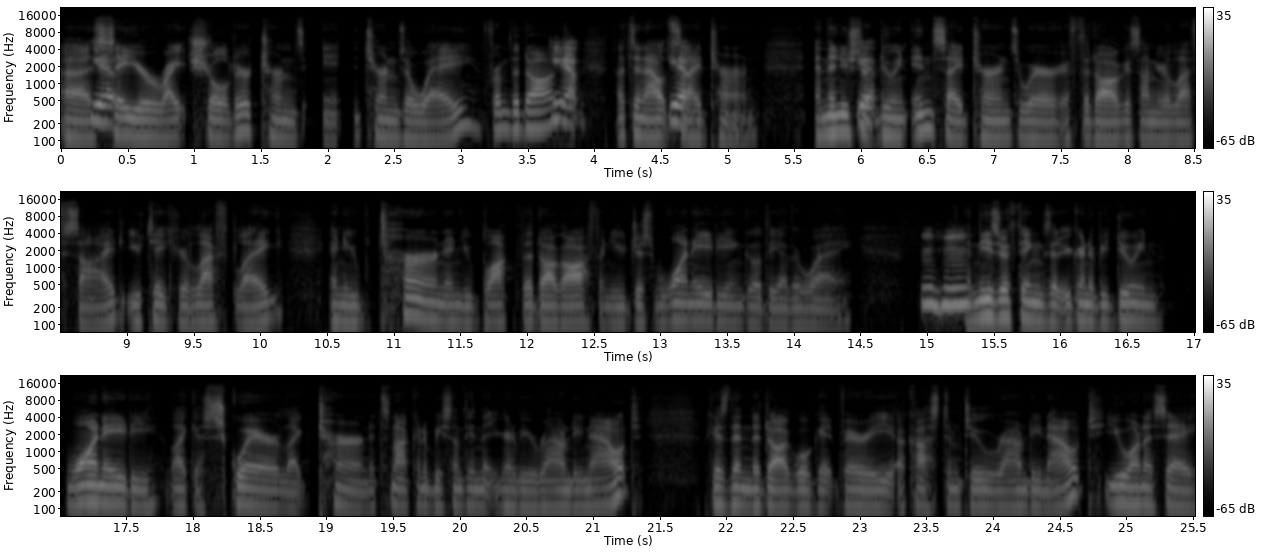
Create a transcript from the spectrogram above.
Uh, Yep. Say your right shoulder turns in, turns away from the dog. Yep. That's an outside turn. And then you start Yep. doing inside turns where if the dog is on your left side, you take your left leg and you turn and you block the dog off and you just 180 and go the other way. Mm-hmm. And these are things that you're going to be doing 180 like a square like turn. It's not going to be something that you're going to be rounding out because then the dog will get very accustomed to rounding out. You want to say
